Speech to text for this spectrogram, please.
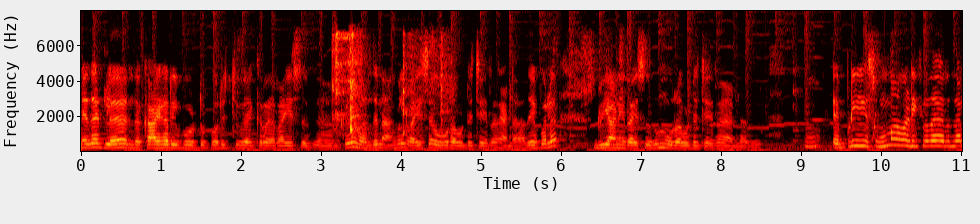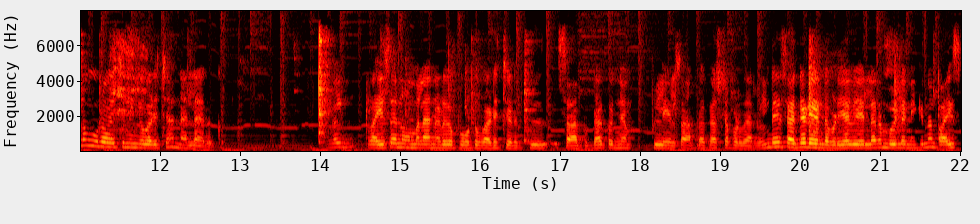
மெதடில் இந்த காய்கறி போட்டு பொரித்து வைக்கிற ரைஸுக்கு வந்து நாங்கள் ரைஸை ஊற விட்டு செய்கிறது நல்லது. அதே போல் பிரியாணி ரைஸுக்கும் ஊற விட்டு செய்கிறது நல்லது. எப்படி சும்மா வடிக்கிறதா இருந்தாலும் ஊற வச்சு நீங்கள் வடித்தா நல்லா இருக்கும். நாங்கள் ரைஸை நார்மலாக நடுக போட்டு வடித்து எடுத்து சாப்பிட்டா கொஞ்சம் பிள்ளைகள் சாப்பிட கஷ்டப்படுவார்கள். இந்த சாட்டர்டே என்றபடியாக எல்லாரும் வீட்டில் நிற்கணும் ரைஸ்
